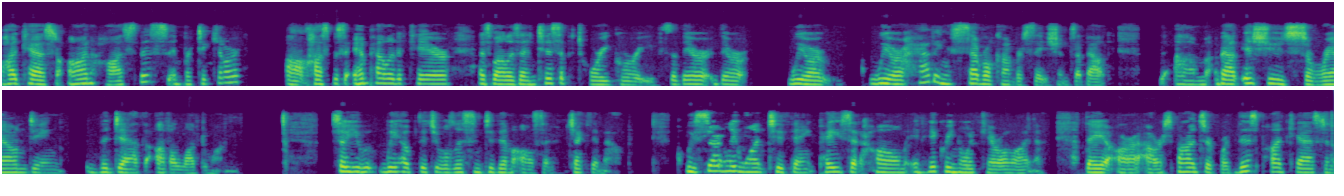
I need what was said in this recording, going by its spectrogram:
podcasts on hospice in particular, uh, hospice and palliative care, as well as anticipatory grief. So there, there, we are we are having several conversations about um, about issues surrounding the death of a loved one. So you, we hope that you will listen to them also. Check them out. We certainly want to thank Pace at Home in Hickory, North Carolina. They are our sponsor for this podcast and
